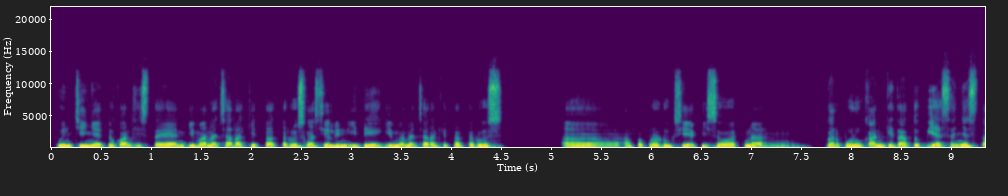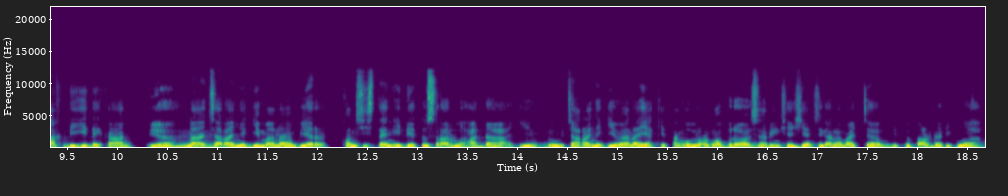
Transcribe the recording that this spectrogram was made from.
kuncinya itu konsisten. Gimana cara kita terus ngasilin ide, gimana cara kita terus eh, apa produksi episode. Nah, Hmm. terpurukan kita tuh biasanya stuck di ide kan. Iya. Nah, Hmm. caranya gimana biar konsisten ide tuh selalu ada gitu. Caranya gimana ya kita ngobrol-ngobrol, sharing session segala macam gitu kalau dari gua.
